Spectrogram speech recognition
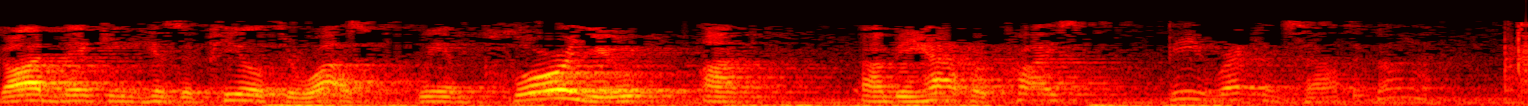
God making his appeal through us. We implore you on, on behalf of Christ, be reconciled to God."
